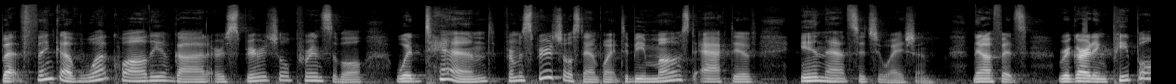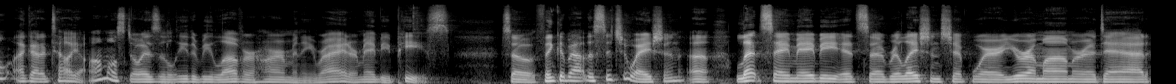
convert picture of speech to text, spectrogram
but think of what quality of God or spiritual principle would tend, from a spiritual standpoint, to be most active in that situation. Now, if it's regarding people, I got to tell you, almost always it'll either be love or harmony, right? Or maybe peace. So think about the situation. Uh, let's say maybe it's a relationship where you're a mom or a dad,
